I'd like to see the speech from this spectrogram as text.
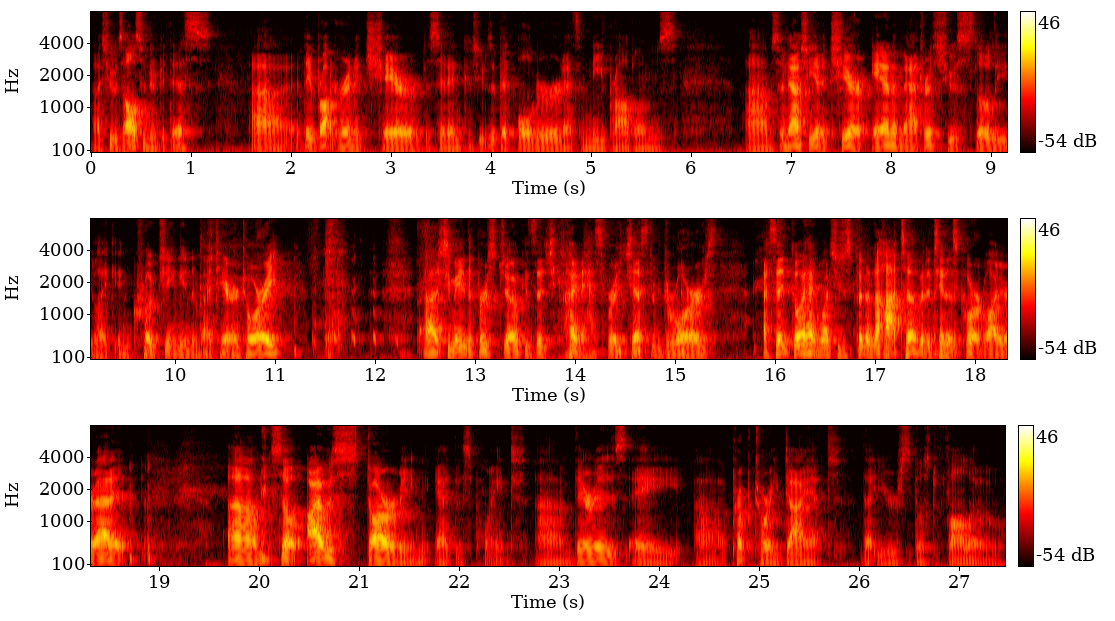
Uh, she was also new to this. Uh, they brought her in a chair to sit in because she was a bit older and had some knee problems. Um, so now she had a chair and a mattress. She was slowly like encroaching into my territory. Uh, she made the first joke and said she might ask for a chest of drawers. I said, "Go ahead. Why don't you just put in a hot tub at a tennis court while you're at it?" Um, so I was starving at this point. Um, there is a uh, preparatory diet that you're supposed to follow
